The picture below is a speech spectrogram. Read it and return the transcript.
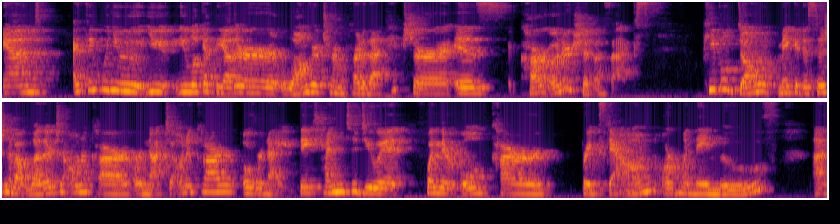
And I think when you, you you look at the other longer term part of that picture is car ownership effects. People don't make a decision about whether to own a car or not to own a car overnight. They tend to do it when their old car breaks down or when they move um,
